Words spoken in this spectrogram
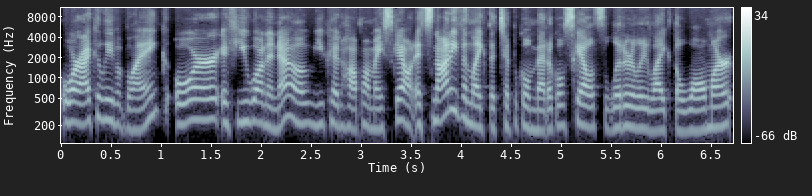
or I could leave a blank. Or if you want to know, you could hop on my scale. And it's not even like the typical medical scale. It's literally like the Walmart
